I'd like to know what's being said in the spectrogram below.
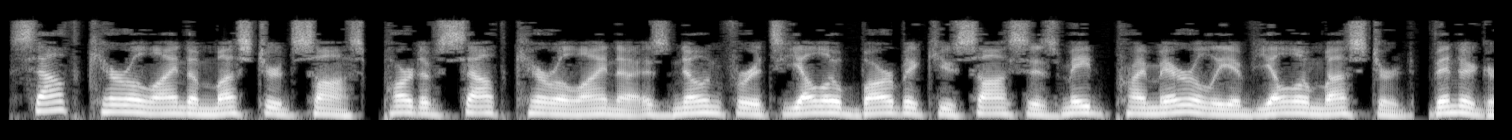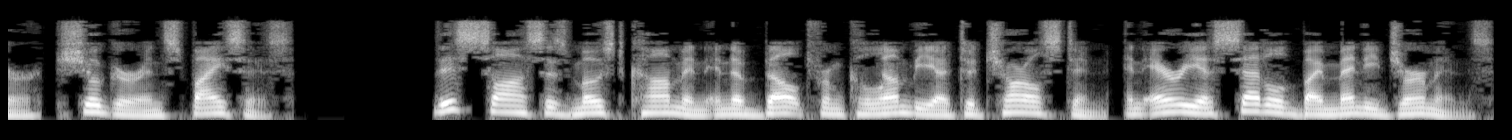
South Carolina mustard sauce – Part of South Carolina is known for its yellow barbecue sauces made primarily of yellow mustard, vinegar, sugar and spices. This sauce is most common in a belt from Columbia to Charleston, an area settled by many Germans.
